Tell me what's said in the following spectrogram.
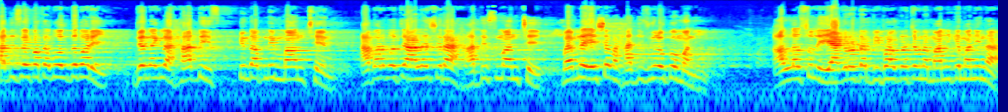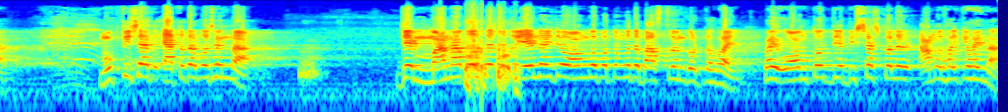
হাদিসের কথা বলতে পারি যে না এগুলো হাদিস কিন্তু আপনি মানছেন। আবার বলছে আলেসেরা হাদিস মানছে। বা আমরা এইসব হাদিসগুলোকেও মানি। আল্লাহ রসুল এগারোটা বিভাগ করেছে আমরা মানিকে মানি না। মুফতি সাহেব এতটা বোঝেন না যে মানা বলতে শুধু এ নয় যে অঙ্গ প্রত্যঙ্গতে বাস্তবায়ন করতে হয়। ভাই অন্তর দিয়ে বিশ্বাস করলে আমল হয় কি হয় না?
